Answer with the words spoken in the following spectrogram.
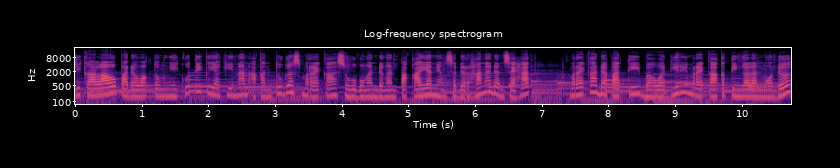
jikalau pada waktu mengikuti keyakinan akan tugas mereka sehubungan dengan pakaian yang sederhana dan sehat, mereka dapati bahwa diri mereka ketinggalan mode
